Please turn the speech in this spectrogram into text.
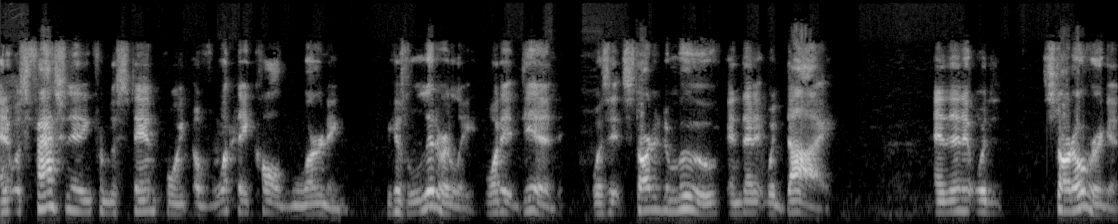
And it was fascinating from the standpoint of what they called learning, because literally what it did was it started to move and then it would die. And then it would start over again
